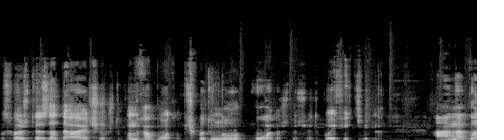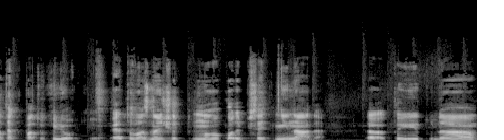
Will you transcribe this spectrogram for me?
посылаешь задачи, чтобы он работал. Почему-то много кода, чтобы все это было эффективно. А на год так потоки легкие. Этого, значит, много кода писать не надо. Э, ты туда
